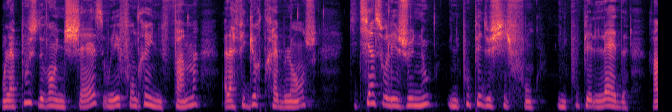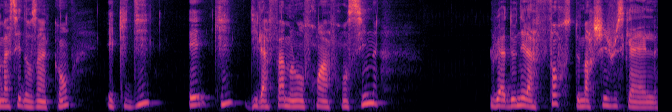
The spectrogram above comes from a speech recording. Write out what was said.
On la pousse devant une chaise où est effondrée une femme à la figure très blanche qui tient sur les genoux une poupée de chiffon, une poupée laide ramassée dans un camp, et qui dit et qui, dit la femme en l'enfant à Francine, lui a donné la force de marcher jusqu'à elle.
